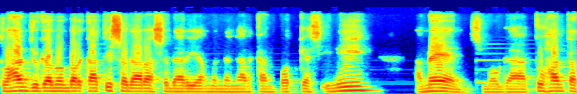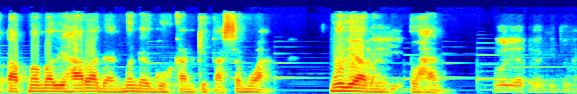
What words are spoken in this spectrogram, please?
Tuhan juga memberkati saudara-saudari yang mendengarkan podcast ini. Amin. Semoga Tuhan tetap memelihara dan meneguhkan kita semua. Mulia Amin. bagi Tuhan. Mulia bagi Tuhan.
